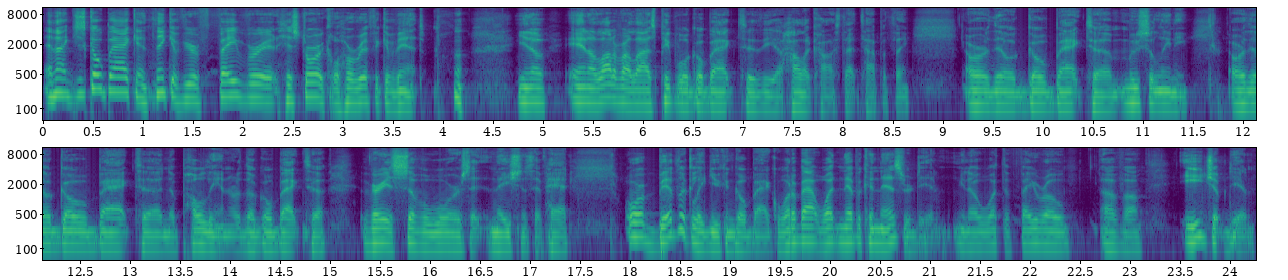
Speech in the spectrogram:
And I just go back and think of your favorite historical horrific event. you know, in a lot of our lives, people will go back to the uh, Holocaust, that type of thing, or they'll go back to Mussolini, or they'll go back to Napoleon, or they'll go back to various civil wars that nations have had. Or biblically, you can go back. What about what Nebuchadnezzar did? You know, what the Pharaoh of uh, Egypt did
